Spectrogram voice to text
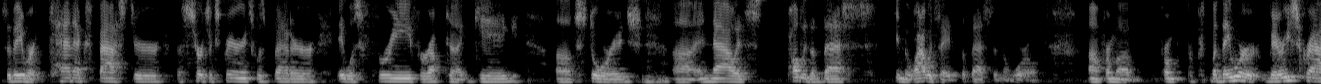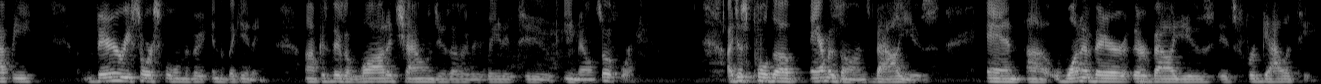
So they were 10x faster. The search experience was better. It was free for up to a gig of storage, mm-hmm. uh, and now it's probably the best in the. I would say it's the best in the world. Um, from a from, but they were very scrappy, very resourceful in the in the beginning, because um, there's a lot of challenges as it related to email and so forth. I just pulled up Amazon's values, and uh, one of their their values is frugality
